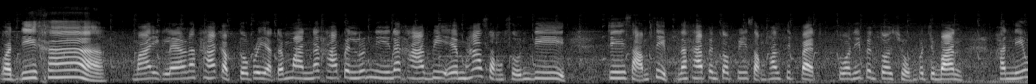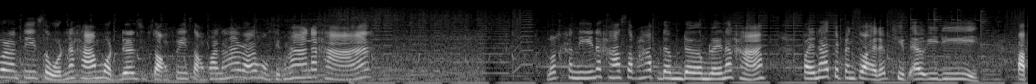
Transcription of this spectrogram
สวัสดีค่ะ มาอีกแล้วนะคะ กับตัวประหยัดน้ำมันนะคะ เป็นรุ่นนี้นะคะ BM 520D G 3 0 นะคะ เป็นตัวปี 2018 ตัวนี้เป็นตัวโฉมปัจจุบัน คันนี้วารันตีศูนย์นะคะ หมดเดือน 12 ปี 2565 นะคะ รถคันนี้นะคะ สภาพเดิมๆเลยนะคะ ไฟหน้าจะเป็นตัว Adaptive LED ปรับ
